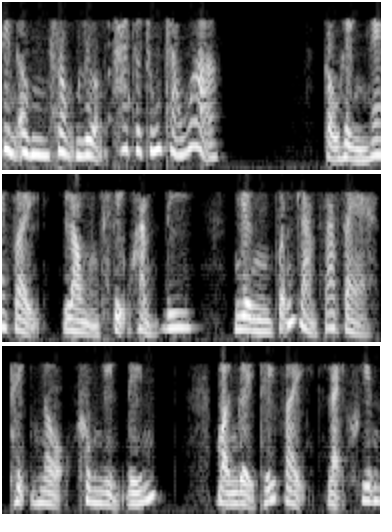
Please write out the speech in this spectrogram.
Xin ông rộng lượng tha cho chúng cháu ạ. Cậu hình nghe vậy, lòng xịu hẳn đi, nhưng vẫn làm ra vẻ thịnh nộ không nhìn đến. Mọi người thấy vậy lại khuyên.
